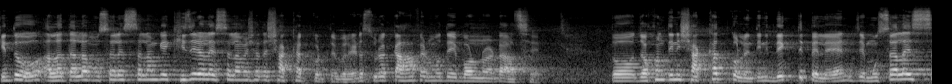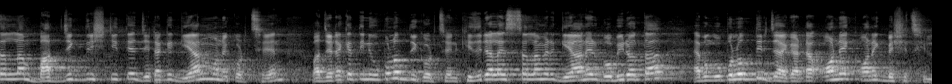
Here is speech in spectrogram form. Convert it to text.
কিন্তু আল্লাহ তালা মুসা আলাহিসাল্লামকে খিজির আলাহিসাল্লামের সাথে সাক্ষাৎ করতে বলে। এটা সুরা কাহাফের মধ্যে এই বর্ণনাটা আছে। তো যখন তিনি সাক্ষাৎ করলেন, তিনি দেখতে পেলেন যে মুসা আলাহিসাল্লাম বাহ্যিক দৃষ্টিতে যেটাকে জ্ঞান মনে করছেন বা যেটাকে তিনি উপলব্ধি করছেন, খিজির আলাহিসাল্লামের জ্ঞানের গভীরতা এবং উপলব্ধির জায়গাটা অনেক অনেক বেশি ছিল।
